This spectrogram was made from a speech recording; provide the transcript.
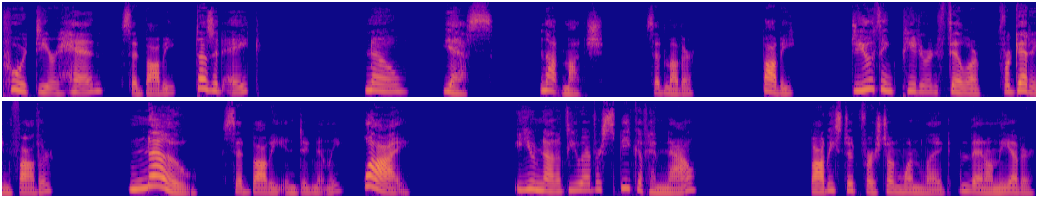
Poor dear head, said Bobby. Does it ache? No, yes, not much said Mother. Bobby, do you think Peter and Phil are forgetting Father? No, said Bobby indignantly. Why? You none of you ever speak of him now. Bobby stood first on one leg and then on the other.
